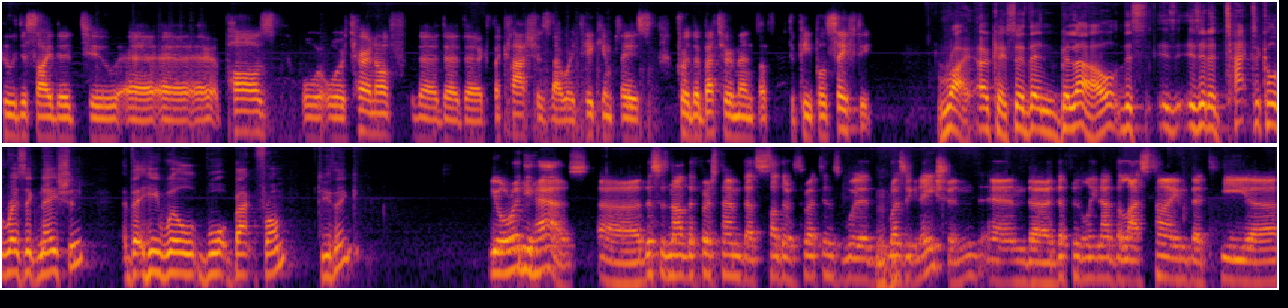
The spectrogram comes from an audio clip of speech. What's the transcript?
who decided to uh, uh, pause or, or turn off the, the, the, the clashes that were taking place for the betterment of the people's safety. Right. Okay. So then, Bilal, this is is it a tactical resignation that he will walk back from? Do you think? he already has. Uh, this is not the first time that Sadr threatens with mm-hmm. resignation, and uh, definitely not the last time that he uh,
